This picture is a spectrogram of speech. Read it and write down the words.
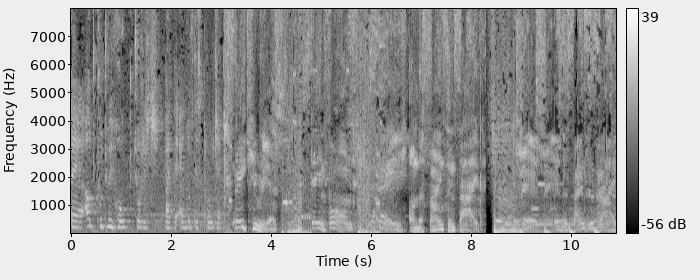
the output we hope to reach by the end of this project Stay curious. Stay informed. Stay on the Science Inside. This is the Science Inside.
